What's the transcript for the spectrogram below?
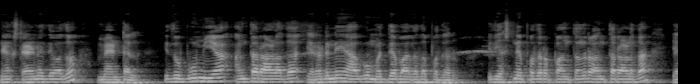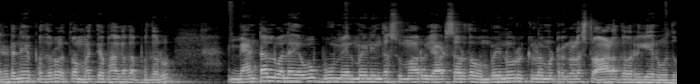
ನೆಕ್ಸ್ಟ್ ಎರಡನೇದು ಯಾವುದು? ಮ್ಯಾಂಟಲ್ ಇದು ಭೂಮಿಯ ಅಂತರಾಳದ ಎರಡನೇ ಹಾಗೂ ಮಧ್ಯಭಾಗದ ಪದರು. ಇದು ಎಷ್ಟನೇ ಪದರಪ್ಪ ಅಂತಂದ್ರೆ ಅಂತರಾಳದ ಎರಡನೇ ಪದರು ಅಥವಾ ಮಧ್ಯಭಾಗದ ಪದರು. ಮ್ಯಾಂಟಲ್ ವಲಯವು ಭೂ ಮೇಲ್ಮೈನಿಂದ ಸುಮಾರು ಎರಡು ಸಾವಿರದ ಒಂಬೈನೂರು ಕಿಲೋಮೀಟರ್ಗಳಷ್ಟು ಆಳದವರೆಗೆ ಇರುವುದು.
